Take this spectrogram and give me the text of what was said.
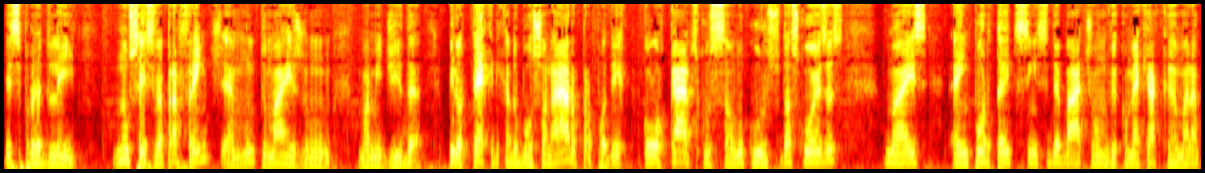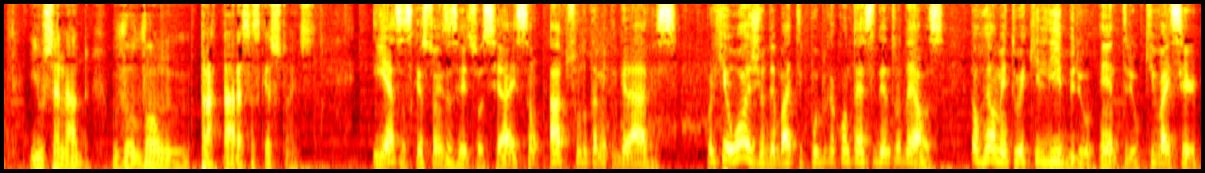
Esse projeto de lei não sei se vai para frente, é muito mais um, uma medida pirotécnica do Bolsonaro para poder colocar a discussão no curso das coisas, mas é importante sim esse debate. Vamos ver como é que a Câmara e o Senado vão tratar essas questões. E essas questões das redes sociais são absolutamente graves. Porque hoje o debate público acontece dentro delas. Então, realmente, o equilíbrio entre o que vai ser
